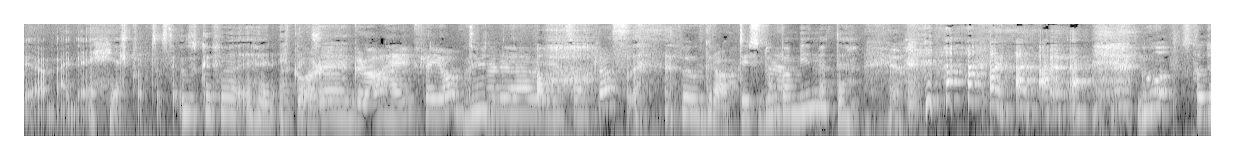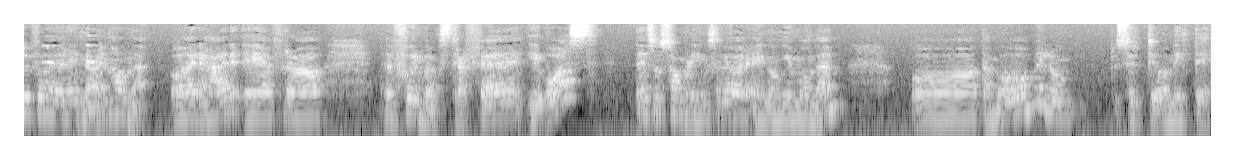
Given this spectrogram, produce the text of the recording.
Ja. nei, det er helt fantastisk. Du skal få høre Da går du glad hjem fra jobb Du- når du har vært i en sånn plass. Får jo gratis dopamin, vet du. Nå skal du få høre enda en, Hanne. Og dette her er fra eh, i Ås. Det er en sånn samling som vi har en gang i måneden. Og de er også mellom 70 og 90.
